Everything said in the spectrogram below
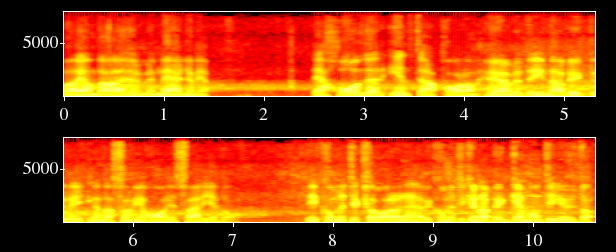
varenda eh, lägenhet. Det håller inte att ha de överdrivna byggreglerna som vi har i Sverige idag. Vi kommer inte klara det här. Vi kommer inte kunna bygga någonting överhuvudtaget.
